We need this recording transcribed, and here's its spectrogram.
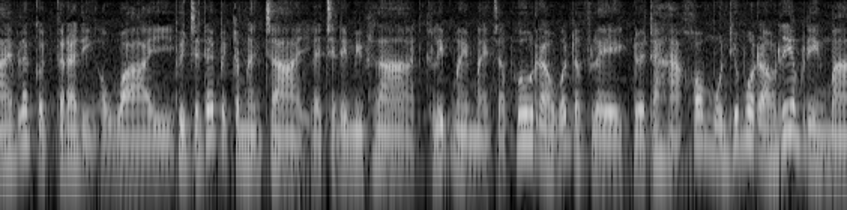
subscribe และกดกระดิ่งเอาไว้ เพื่อจะได้เป็นกำลังใจ และจะได้ไม่พลาดคลิปใหม่ๆจากพวกเราวัตเดอร์เฟลกโดยถ้าหากข้อมูลที่พวกเราเรียบเรียงมา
